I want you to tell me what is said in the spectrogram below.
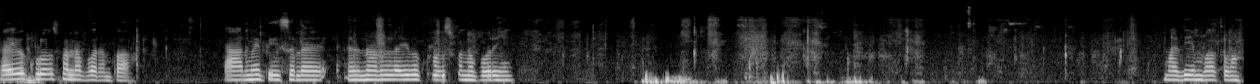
லைவை க்ளோஸ் பண்ண போகிறேன்ப்பா யாருமே பேசலை. அதனால லைவை க்ளோஸ் பண்ண போகிறேன் மதியம் பார்க்கலாம்.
